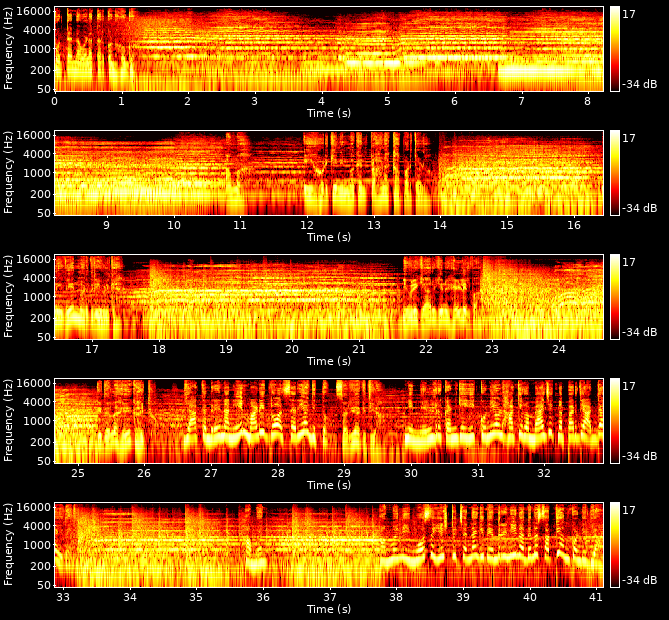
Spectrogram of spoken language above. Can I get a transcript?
ಪುಟ್ಟನ್ನ ಒಳಗೆ ಕರ್ಕೊಂಡು ಹೋಗು. ಅಮ್ಮ ಈ ಹುಡುಗಿ ನಿಮ್ಮ ಮಗನ್ ಪ್ರಾಣ ಕಾಪಾಡ್ತಾಳು. ನೀವೇನ್ ಮಾಡಿದ್ರಿ ಇವಳಿಗೆ? ಇವ್ರಿಗೆ ಯಾರು ಏನು ಹೇಳಿಲ್ವಾ? ಇದೆಲ್ಲ ಹೇಗಾಯ್ತು? ಯಾಕಂದ್ರೆ ನಾನು ಏನ್ ಮಾಡಿದ್ರು ಅದು ಸರಿಯಾಗಿತ್ತು. ಸರಿಯಾಗಿದ್ಯಾ? ನಿಮ್ಮೆಲ್ರ ಕಣ್ಗೆ ಈ ಕುಣಿಯೋಳು ಹಾಕಿರೋ ಮ್ಯಾಜಿಕ್ನ ಪರ್ದೆ ಅಡ್ಡ ಇದೆ. ಅಮ್ಮನ್ ಅಮ್ಮನ್ ಈ ಮೋಸ ಎಷ್ಟು ಚೆನ್ನಾಗಿದೆ ಅಂದ್ರೆ ನೀನು ಅದನ್ನು ಸತ್ಯ ಅನ್ಕೊಂಡಿದ್ಯಾ?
